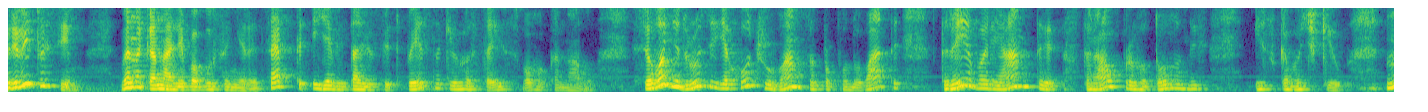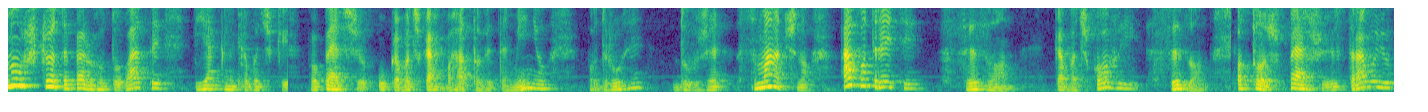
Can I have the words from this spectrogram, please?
Привіт усім! Ви на каналі Бабусині Рецепти і я вітаю підписників гостей свого каналу. Сьогодні, друзі, я хочу вам запропонувати три варіанти страв, приготовлених із кабачків. Ну, що тепер готувати, як не кабачки? По-перше, у кабачках багато вітамінів, по-друге, дуже смачно. А по-третє, сезон. Кабачковий сезон. Отож, першою стравою,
